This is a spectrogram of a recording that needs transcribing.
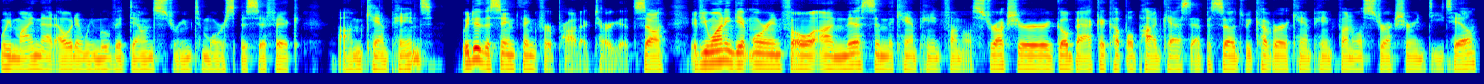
we mine that out, and we move it downstream to more specific um, campaigns. We do the same thing for product targets. So if you want to get more info on this and the campaign funnel structure, go back a couple podcast episodes. We cover our campaign funnel structure in detail.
